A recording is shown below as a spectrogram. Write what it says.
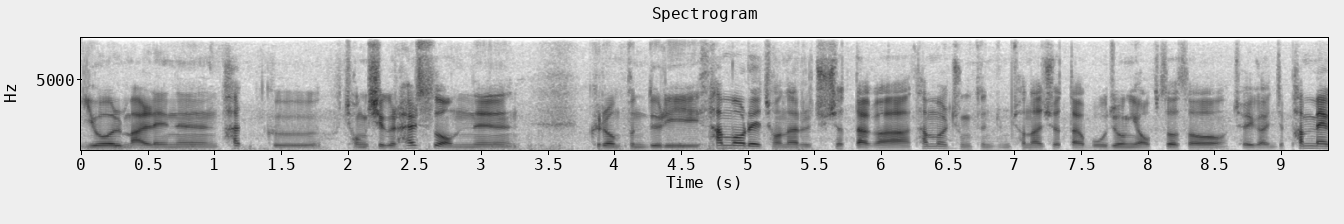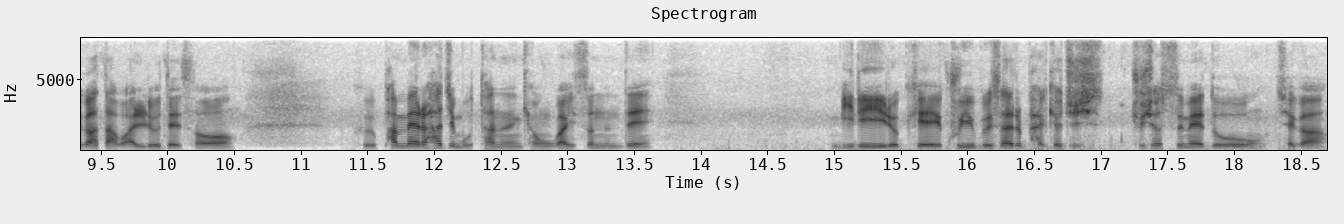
2월 말에는 파, 그 정식을 할 수 없는 그런 분들이 3월에 전화를 주셨다가 3월 중순쯤 전화 주셨다가 모종이 없어서 저희가 이제 판매가 다 완료돼서 그 판매를 하지 못하는 경우가 있었는데 미리 이렇게 구입 의사를 밝혀 주셨음에도 제가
